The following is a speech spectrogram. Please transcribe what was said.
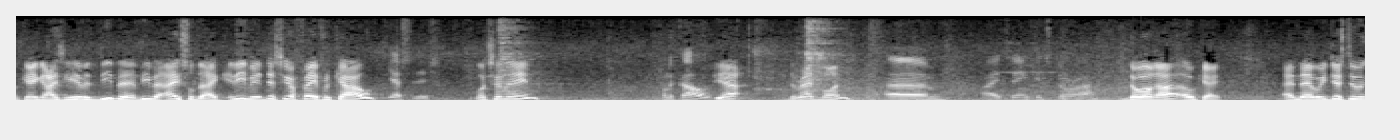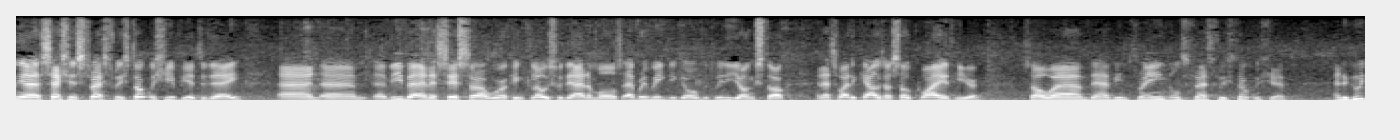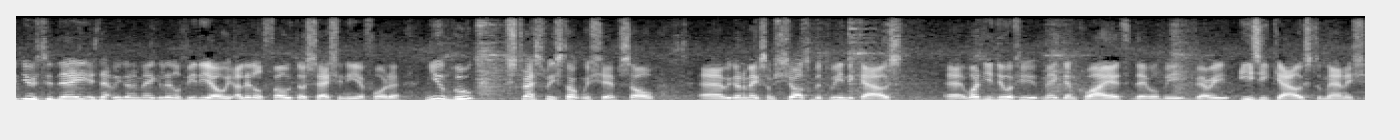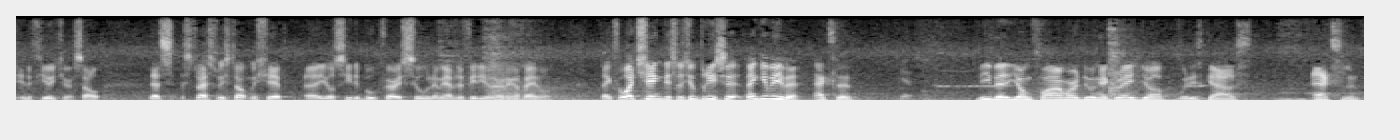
Okay, guys, here with Wiebe, Wiebe IJsseldijk. Wiebe, this is your favorite cow? Yes, it is. What's her name? Van the cow? Yeah, the red one. Um, I think it's Dora. Dora, okay. And uh, we're just doing a session stress-free stockmanship here today. And um, uh, Wiebe and his sister are working close with the animals. Every week they go between the young stock. And that's why the cows are so quiet here. So um, they have been trained on stress-free stockmanship. And the good news today is that we're going to make a little video, a little photo session here for the new book, Stress-Free Stockmanship. So uh, we're going to make some shots between the cows. Uh, what you do if you make them quiet, they will be very easy cows to manage in the future. So that's Stress-Free Stockmanship. Uh, you'll see the book very soon and we have the video learning available. Thanks for watching. This was Joep Driessen. Thank you, Wiebe. Excellent. Yes. Wiebe, young farmer, doing a great job with his cows. Excellent.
